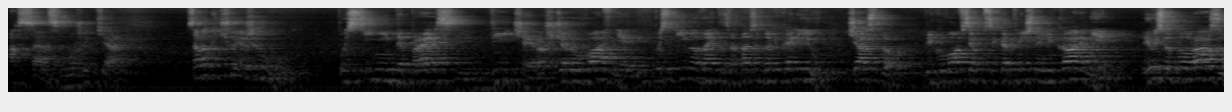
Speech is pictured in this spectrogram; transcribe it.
а сенс мого життя. Заради чого я живу? Постійній депресії, відчай, розчарування. Він постійно знаєте, звертався до лікарів, часто лікувався в психіатричній лікарні. І ось одного разу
